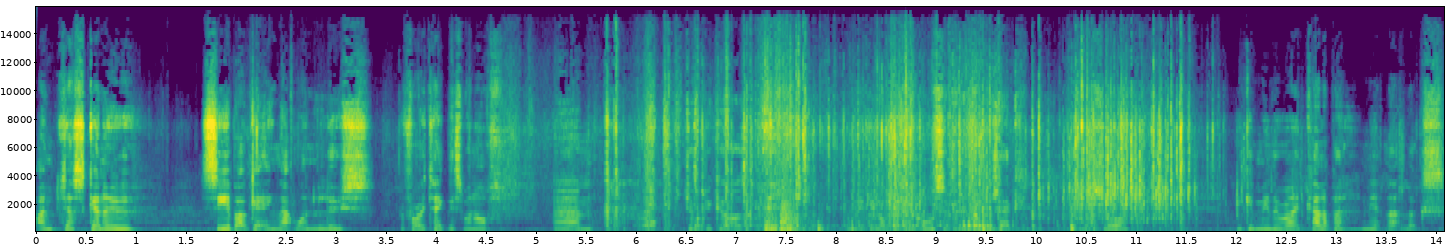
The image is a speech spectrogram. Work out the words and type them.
I'm just going to see about getting that one loose before I take this one off. Um, just because it'll make it a lot better. I'm also going to double check, make sure you give me the right caliper. And yet that looks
